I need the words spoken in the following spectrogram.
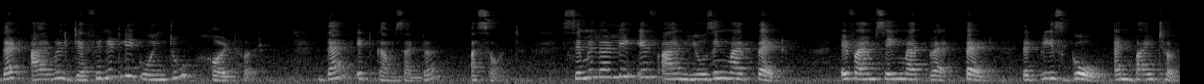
that I will definitely going to hurt her. Then it comes under assault. Similarly, if I am using my pet, if I am saying my pet that please go and bite her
